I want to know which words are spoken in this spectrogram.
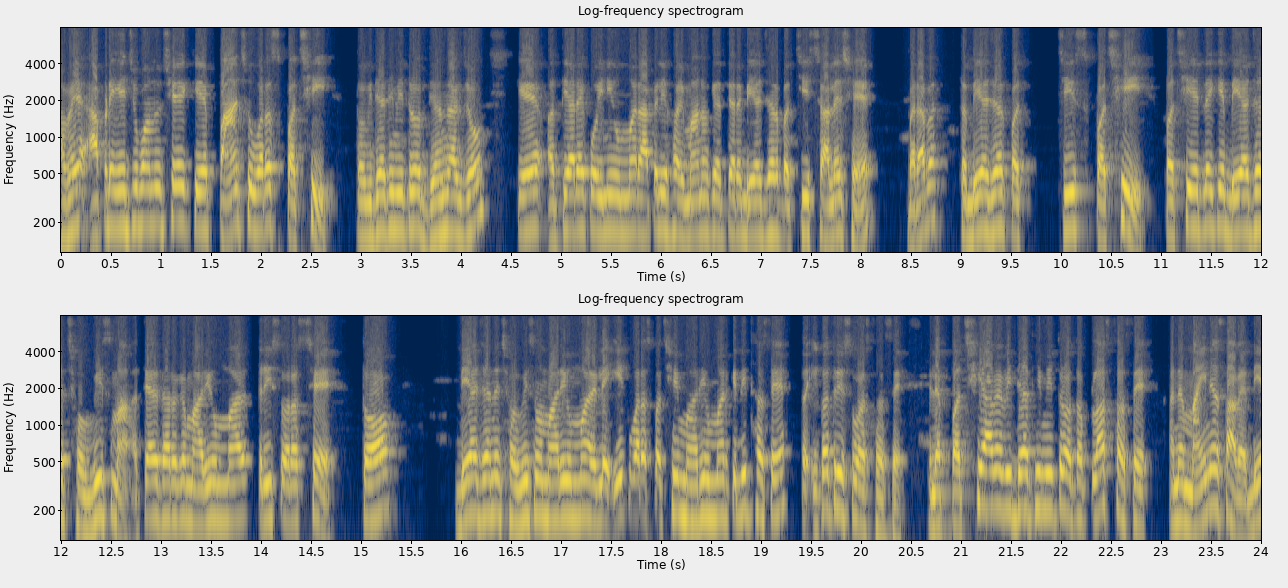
હવે આપણે એ જોવાનું છે કે પાંચ વર્ષ પછી, તો વિદ્યાર્થી મિત્રો, ધ્યાન રાખજો કે અત્યારે કોઈની ઉંમર આપેલી હોય, માનો કે અત્યારે બે ચાલે છે, બરાબર? તો બે પચીસ પછી પછી એટલે કે બે હજાર છવ્વીસમાં. અત્યારે ધારો કે મારી ઉંમર ત્રીસ વર્ષ છે, તો બે હજાર ને છવ્વીસમાં મારી ઉંમર એટલે એક વર્ષ પછી મારી ઉંમર કેટલી થશે? તો એકત્રીસ વર્ષ થશે. એટલે પછી આવે વિદ્યાર્થી મિત્રો, તો પ્લસ થશે અને માઇનસ આવે. બે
